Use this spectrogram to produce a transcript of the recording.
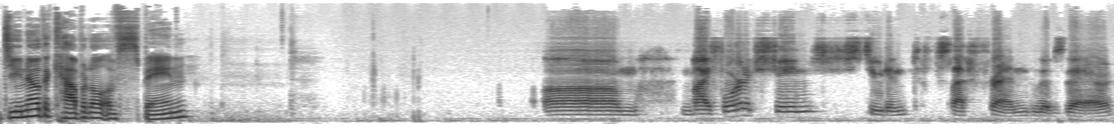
do you know the capital of Spain? Um, my foreign exchange student slash friend lives there.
